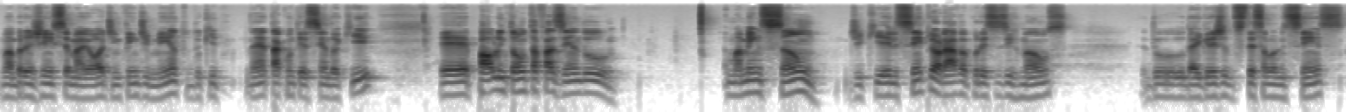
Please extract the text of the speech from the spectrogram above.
uma abrangência maior de entendimento do que está né, tá acontecendo aqui. É, Paulo então está fazendo uma menção de que ele sempre orava por esses irmãos do, da igreja dos Tessalonicenses.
